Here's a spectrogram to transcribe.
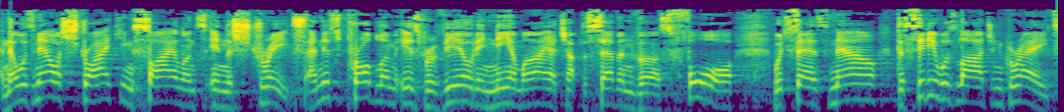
And there was now a striking silence in the streets. And this problem is revealed in Nehemiah chapter 7 verse 4, which says, Now the city was large and great,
